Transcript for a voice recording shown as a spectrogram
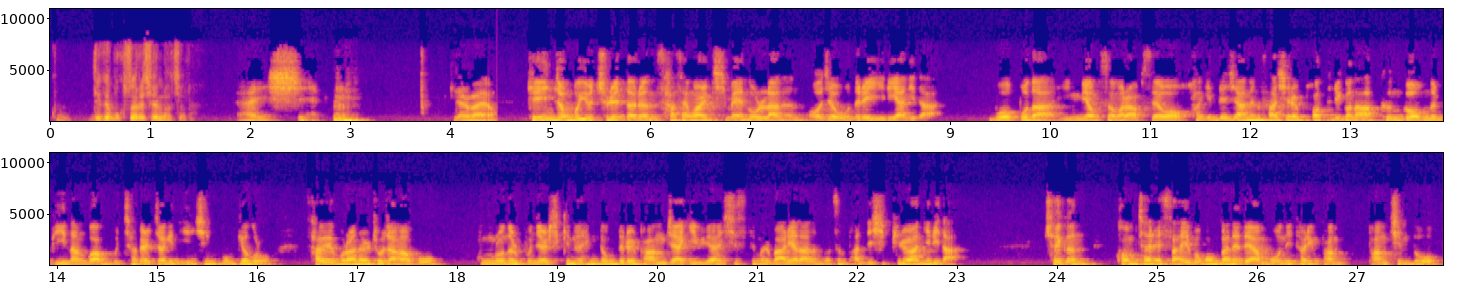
그럼 네가 목소리 제일 낮잖아. 아이씨. 기다려봐요. 개인정보 유출에 따른 사생활 침해 논란은 어제 오늘의 일이 아니다. 무엇보다 익명성을 앞세워 확인되지 않은 사실을 퍼뜨리거나 근거 없는 비난과 무차별적인 인신 공격으로 사회 불안을 조장하고 국론을 분열시키는 행동들을 방지하기 위한 시스템을 마련하는 것은 반드시 필요한 일이다. 최근 검찰의 사이버 공간에 대한 모니터링 방, 방침도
